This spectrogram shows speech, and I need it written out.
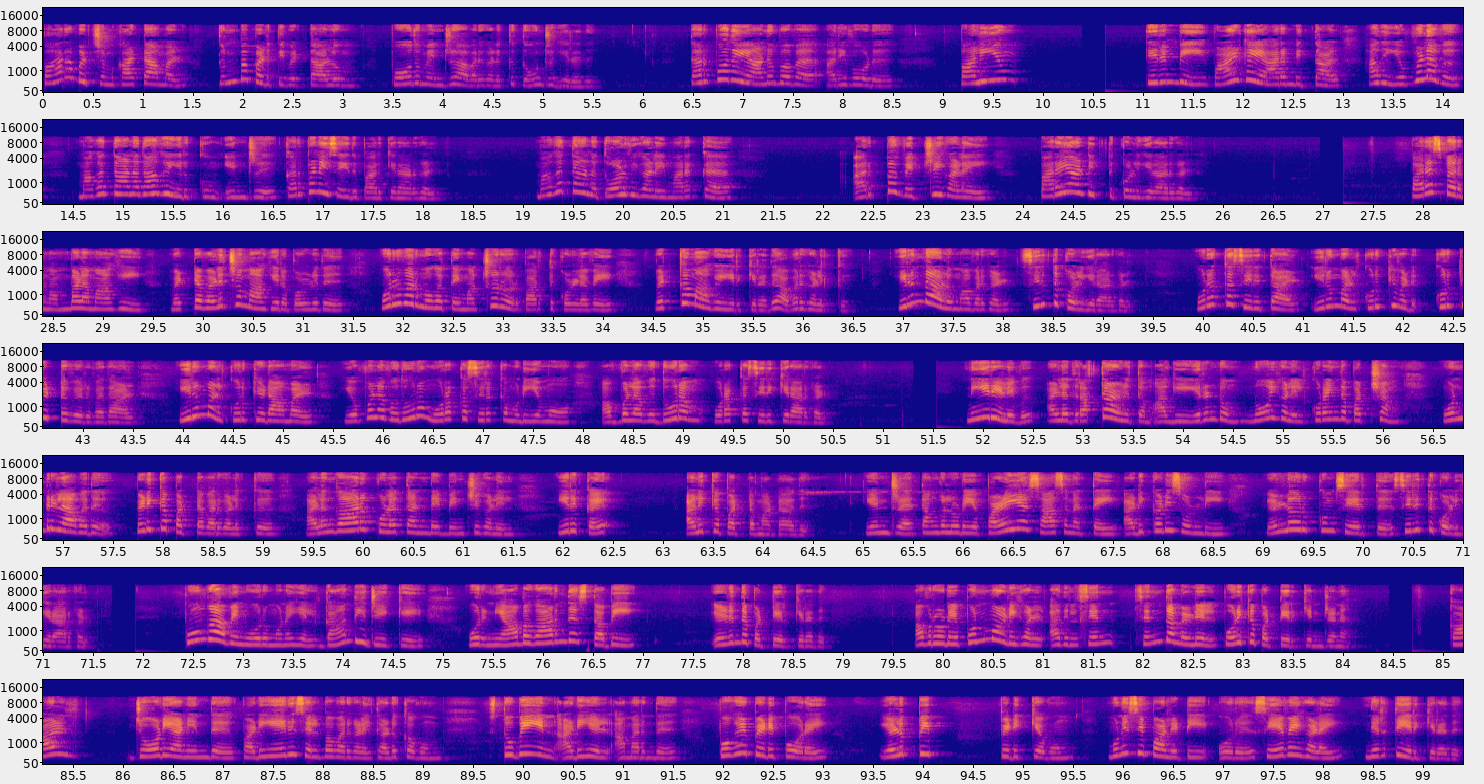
பாரபட்சம் காட்டாமல் துன்பப்படுத்திவிட்டாலும் போதும் என்று அவர்களுக்கு தோன்றுகிறது. தற்போதைய அனுபவ அறிவோடு பழியும் திரும்பி வாழ்க்கை ஆரம்பித்தால் அது எவ்வளவு மகத்தானதாக இருக்கும் என்று கற்பனை செய்து பார்க்கிறார்கள். மகத்தான தோல்விகளை மறக்க அற்ப வெற்றிகளை பறையாட்டித்துக் கொள்கிறார்கள். பரஸ்பரம் அம்பலமாகி வெட்ட வெளிச்சமாகிற பொழுது ஒருவர் முகத்தை மற்றொருவர் பார்த்து கொள்ளவே வெட்கமாக இருக்கிறது அவர்களுக்கு. இருந்தாலும் அவர்கள் சிரித்து கொள்கிறார்கள். உறக்க சிரித்தால் இருமல் குறுக்கிவிடு குறுக்கிட்டு விடுவதால் இருமல் குறுக்கிடாமல் எவ்வளவு தூரம் உறக்க சிரிக்க முடியுமோ அவ்வளவு தூரம் உறக்க சிரிக்கிறார்கள். நீரிழிவு அல்லது இரத்த அழுத்தம் ஆகிய இரண்டும் நோய்களில் குறைந்தபட்சம் ஒன்றிலாவது பிடிக்கப்பட்டவர்களுக்கு அலங்கார குளத்தண்டை பெஞ்சுகளில் இருக்கை அளிக்கப்பட்ட மாட்டாது என்ற தங்களுடைய பழைய சாசனத்தை அடிக்கடி சொல்லி எல்லோருக்கும் சேர்த்து சிரித்து கொள்கிறார்கள். பூங்காவின் ஒரு முனையில் காந்திஜிக்கு ஒரு ஞாபகார்ந்த ஸ்தபி எழுதப்பட்டிருக்கிறது அவருடைய பொன்மொழிகள் அதில் செந் செந்தமிழில் பொறிக்கப்பட்டிருக்கின்றன. கால் ஜோடி அணிந்து படியேறி செல்பவர்களை தடுக்கவும் ஸ்துபியின் அடியில் அமர்ந்து புகைப்பிடிப்போரை எழுப்பி பிடிக்கவும் முனிசிபாலிட்டி ஒரு சேவைகளை நிறுத்தியிருக்கிறது.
